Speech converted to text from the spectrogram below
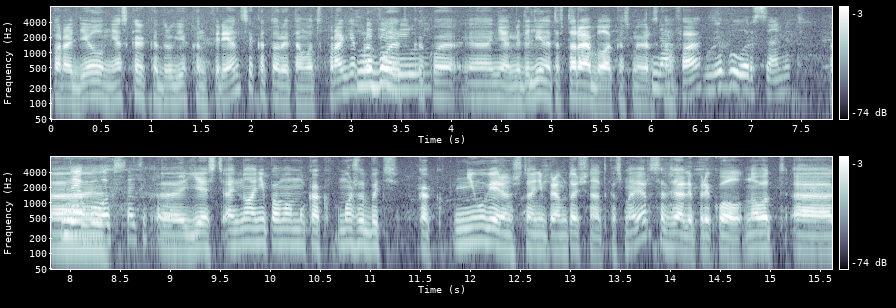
породил несколько других конференций, которые там вот в Праге Медельин. проходят. Какой, э, нет, Медellин это вторая была Cosmoverse Да. конфа. Не был Саммит. Не было, кстати, э, хорошего. Есть, а, ну они, по-моему, как, может быть, как, не уверен, что они прям точно от Cosmoverse а взяли прикол, но вот э,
